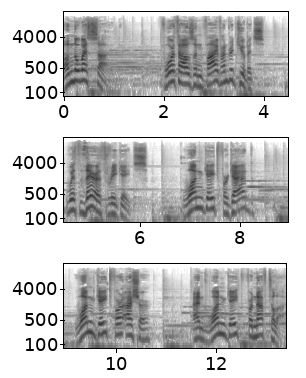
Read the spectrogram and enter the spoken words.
On the west side, 4,500 cubits with their three gates one gate for Gad, one gate for Asher, and one gate for Naphtali.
